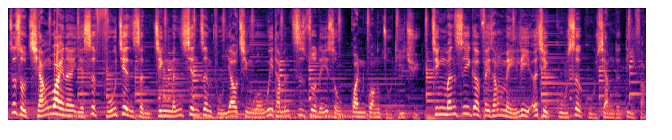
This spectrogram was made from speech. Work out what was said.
这首《墙外》呢，也是福建省金门县政府邀请我为他们制作的一首观光主题曲。金门是一个非常美丽而且古色古香的地方，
